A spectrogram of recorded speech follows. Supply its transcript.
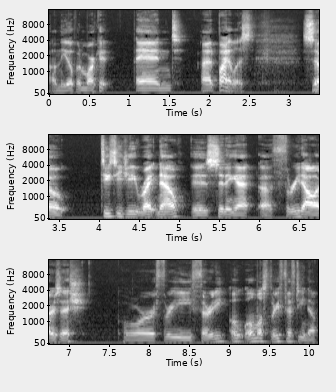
on the open market and at buy list. So TCG right now is sitting at uh, three dollars ish, or three thirty. Oh, almost three fifty now,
